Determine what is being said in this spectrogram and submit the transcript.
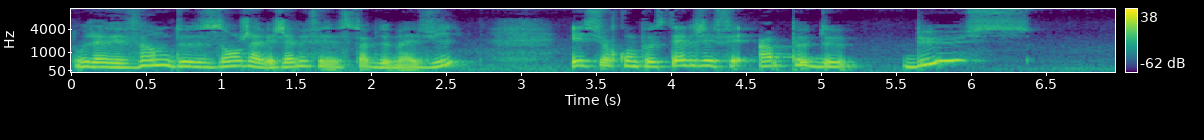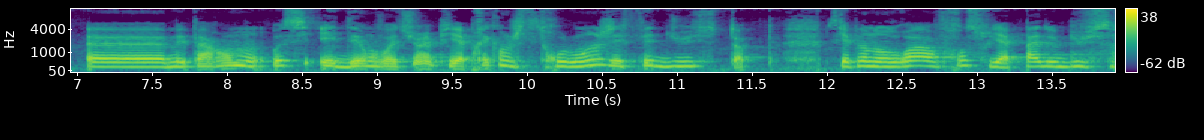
Donc, j'avais 22 ans, j'avais jamais fait de stop de ma vie. Et sur Compostelle, j'ai fait un peu de bus. Euh, mes parents m'ont aussi aidé en voiture. Et puis après, quand j'étais trop loin, j'ai fait du stop. Parce qu'il y a plein d'endroits en France où il n'y a pas de bus,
